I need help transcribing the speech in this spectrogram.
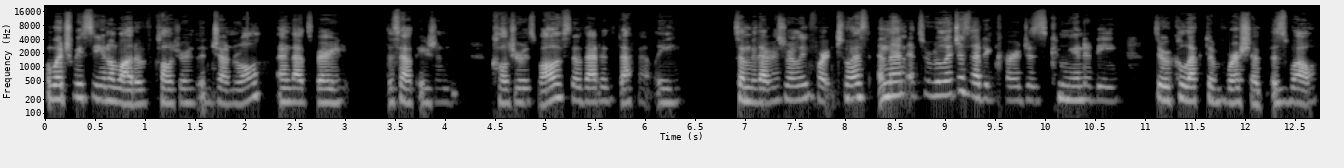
which we see in a lot of cultures in general, and that's very the South Asian culture as well. So that is definitely something that is really important to us. And then it's a religion that encourages community through collective worship as well.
